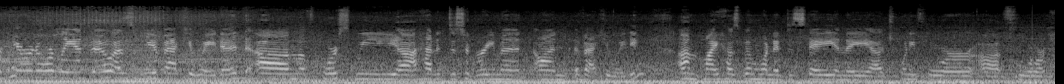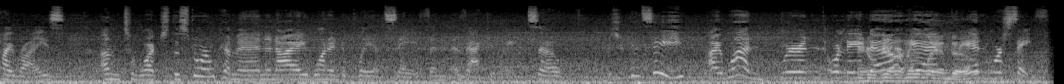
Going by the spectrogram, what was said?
We're here in Orlando as we evacuated. Um, of course, we uh, had a disagreement on evacuating. Um, my husband wanted to stay in a uh, 24 uh, floor high rise um, to watch the storm come in, and I wanted to play it safe and evacuate. So, as you can see, I won. We're in Orlando, we in Orlando. And, and we're safe.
